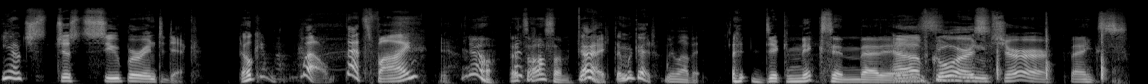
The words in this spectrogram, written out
you know, just just super into dick. Okay. Well, that's fine. Yeah, that's awesome. All right, then we're good. We love it. Dick Nixon, that is. Of course. Sure. Thanks.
